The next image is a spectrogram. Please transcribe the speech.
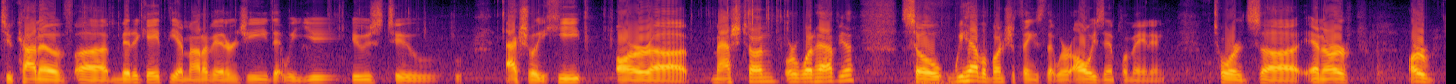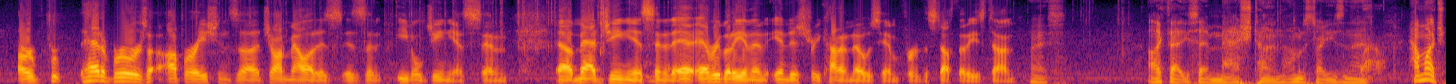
to kind of uh, mitigate the amount of energy that we use to actually heat our uh, mash tun or what have you. So we have a bunch of things that we're always implementing towards, uh, and our our our head of brewers operations, uh, John Mallett, is is an evil genius and uh, mad genius, and everybody in the industry kind of knows him for the stuff that he's done. Nice. I like that. You said mash ton. I'm gonna start using that. Wow. How much?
